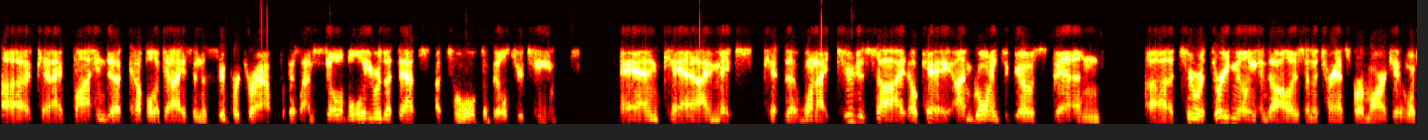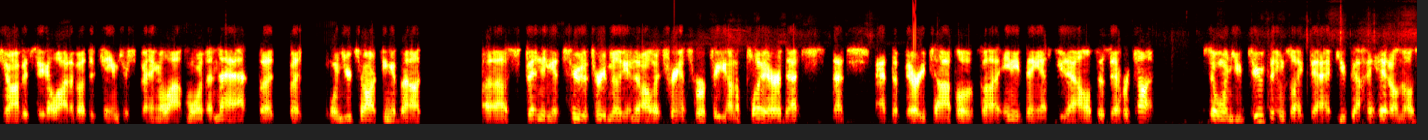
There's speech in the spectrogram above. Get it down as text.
uh, can I find a couple of guys in the super draft? Because I'm still a believer that that's a tool to build your team. And can I make can, when I do decide, okay, I'm going to go spend uh, two or three million dollars in the transfer market, which obviously a lot of other teams are spending a lot more than that. But but when you're talking about uh, spending a two to three million dollar transfer fee on a player, that's that's at the very top of uh, anything FC Dallas has ever done. So when you do things like that, you've got to hit on those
